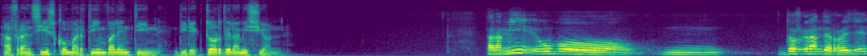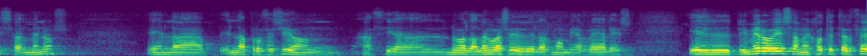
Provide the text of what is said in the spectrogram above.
a Francisco Martín Valentín, director de la misión. Para mí hubo mm, dos grandes reyes, al menos, en la, en la procesión hacia la nueva sede de las momias reales. El primero es Amenhotep III,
